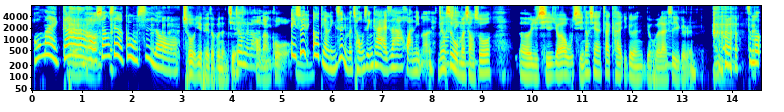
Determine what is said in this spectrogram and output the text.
Oh my god，好伤心的故事哦！所有业配都不能接，就没办法，好难过。哎、欸，所以二点零是你们重新开，还是他还你们？没有，是我们想说，呃，与其遥遥无期，那现在再开一个人有回来是一个人。怎么？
